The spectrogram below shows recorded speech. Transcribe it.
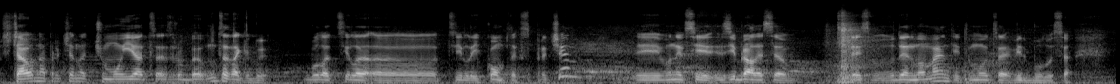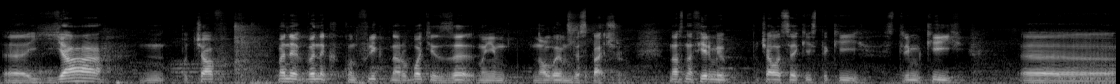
ще одна причина, чому я це зробив. Ну, це так якби була ціла, е, цілий комплекс причин. І вони всі зібралися десь в один момент, і тому це відбулося. Е, я почав. У мене виник конфлікт на роботі з моїм новим диспетчером. У нас на фірмі почався якийсь такий стрімкий е,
